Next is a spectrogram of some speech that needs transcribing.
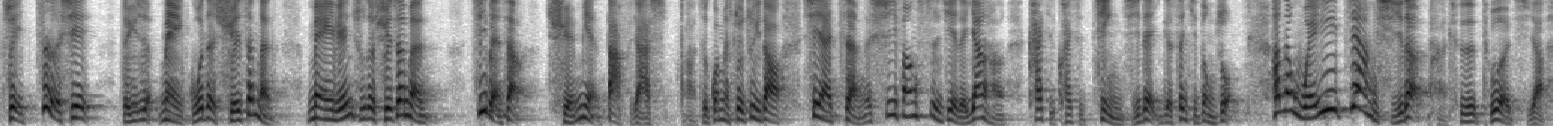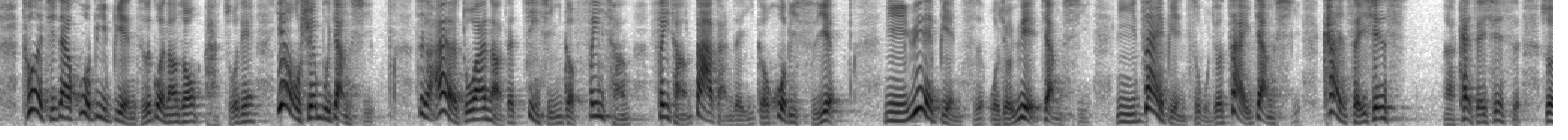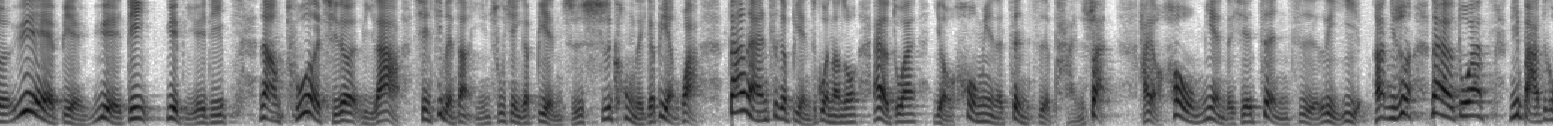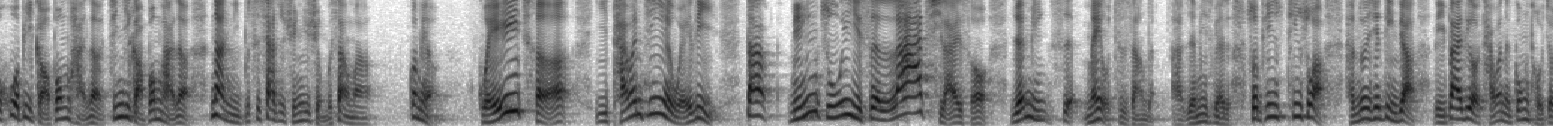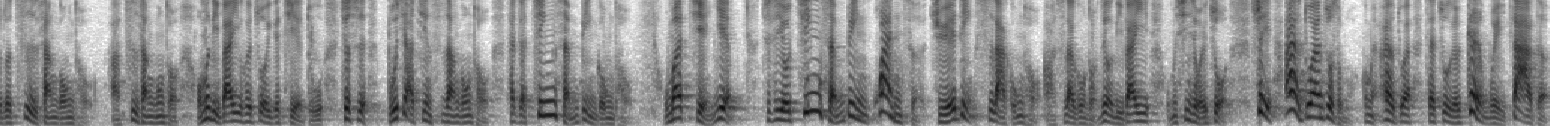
所以这些等于是美国的学生们，美联储的学生们。基本上全面大幅加息啊，这关面所以注意到，现在整个西方世界的央行开始开始紧急的一个升息动作。好，那唯一降息的啊，就是土耳其啊。土耳其在货币贬值的过程当中啊，昨天又宣布降息。这个埃尔多安呢，在进行一个非常非常大胆的一个货币实验。你越贬值，我就越降息；你再贬值，我就再降息，看谁先死。啊，看谁先死，说越贬越低，越比越低，让土耳其的里拉，现在基本上已经出现一个贬值失控的一个变化。当然，这个贬值过程当中，埃尔多安有后面的政治盘算，还有后面的一些政治利益啊。你说那埃尔多安，你把这个货币搞崩盘了，经济搞崩盘了，那你不是下次选举选不上吗？看没有？鬼扯！以台湾经验为例，当民族意识拉起来的时候，人民是没有智商的啊！人民是没有智。所以听听说啊，很多人先定调，礼拜六台湾的公投叫做智商公投啊，智商公投。我们礼拜一会做一个解读，就是不叫进智商公投，它叫精神病公投。我们要检验，就是由精神病患者决定四大公投啊，四大公投。这个礼拜一我们信手会做。所以埃尔多安做什么？后面埃尔多安在做一个更伟大的。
